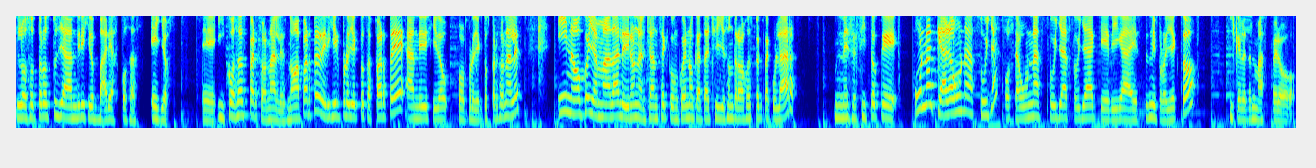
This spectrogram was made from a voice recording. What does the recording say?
los otros pues ya han dirigido varias cosas ellos. eh, y cosas personales, ¿no? Aparte de dirigir proyectos aparte, han dirigido por proyectos personales y Naoko Yamada le dieron el chance con Koen no Katachi y es un trabajo espectacular. Necesito que una que haga una suya, o sea, una suya suya que diga este es mi proyecto y que le den más, pero,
